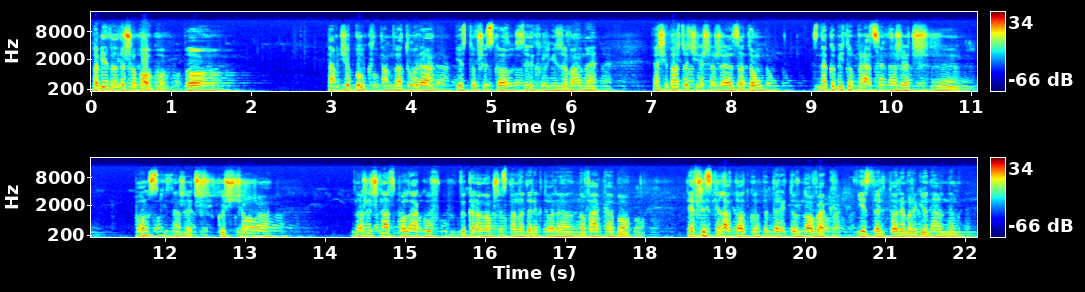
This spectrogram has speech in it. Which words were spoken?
pamięta też o Bogu, bo tam, gdzie Bóg, tam natura, jest to wszystko synchronizowane. Ja się bardzo cieszę, że za tą znakomitą pracę na rzecz e, Polski, na rzecz Kościoła, na rzecz nas Polaków, wykonaną przez pana dyrektora Nowaka, bo te wszystkie lata, odkąd pan dyrektor Nowak jest dyrektorem regionalnym,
